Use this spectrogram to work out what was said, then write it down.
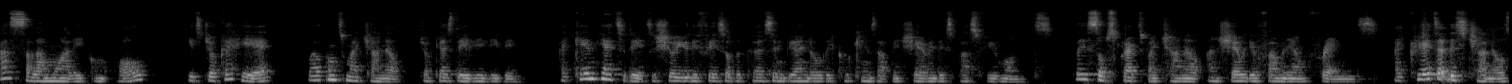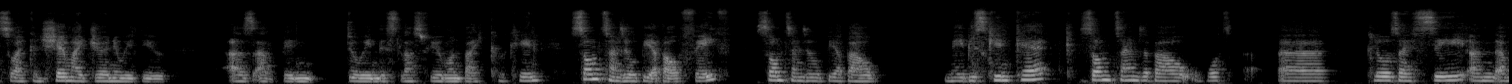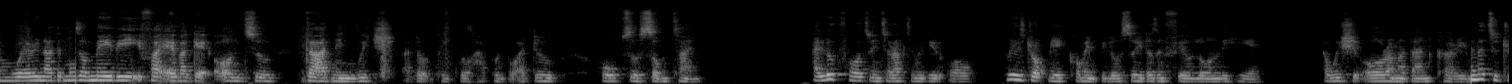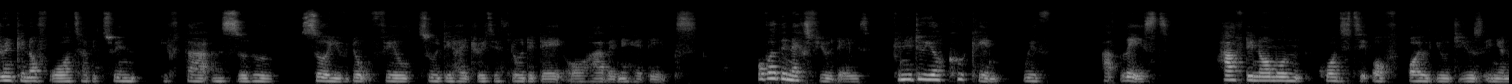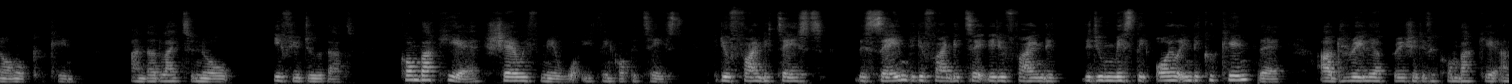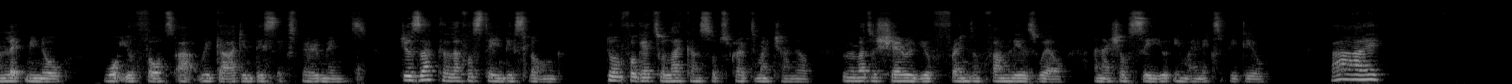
Assalamu alaikum all, it's Joka here. Welcome to my channel, Joka's Daily Living. I came here today to show you the face of the person behind all the cookings I've been sharing this past few months. Please subscribe to my channel and share with your family and friends. I created this channel so I can share my journey with you as I've been doing this last few months by cooking. Sometimes it will be about faith, sometimes it will be about maybe skincare, sometimes about what uh, clothes I see and I'm wearing at the moment. So maybe if I ever get onto gardening, which I don't think will happen, but I do hope so sometime. I look forward to interacting with you all. Please drop me a comment below so it doesn't feel lonely here. I wish you all Ramadan Kareem. Remember to drink enough water between iftar and suhoor so you don't feel too dehydrated through the day or have any headaches. Over the next few days, can you do your cooking with at least half the normal quantity of oil you'd use in your normal cooking and I'd like to know if you do that. Come back here, share with me what you think of the taste. Did you find the taste the same? Did you find it, did you find it, did you miss the oil in the cooking? There, I'd really appreciate if you come back here and let me know what your thoughts are regarding this experiment. Jazakallah for staying this long. Don't forget to like and subscribe to my channel. Remember to share with your friends and family as well and I shall see you in my next video. Bye.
